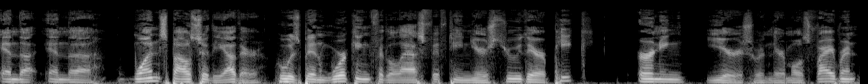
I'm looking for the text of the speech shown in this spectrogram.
And the and the one spouse or the other who has been working for the last fifteen years through their peak earning years when they're most vibrant,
